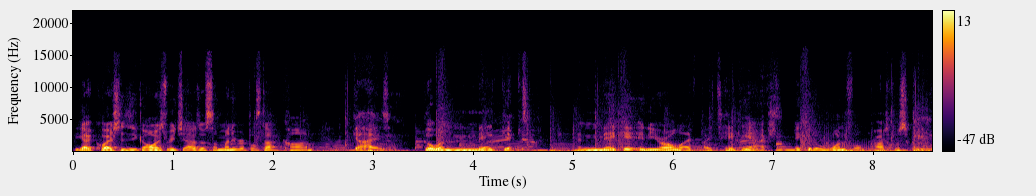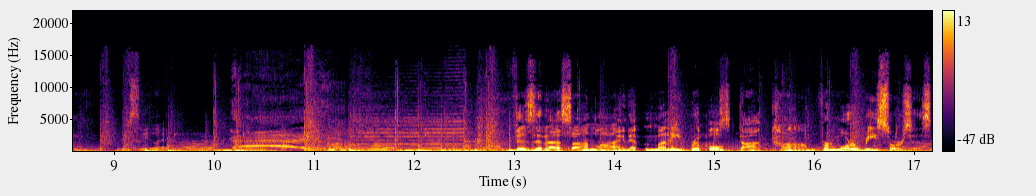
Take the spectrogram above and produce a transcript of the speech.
you got questions, you can always reach out to us on moneyripples.com. Guys, go and make it and make it in your own life by taking action. Make it a wonderful and prosperous week. And we'll see you later. Visit us online at moneyripples.com for more resources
